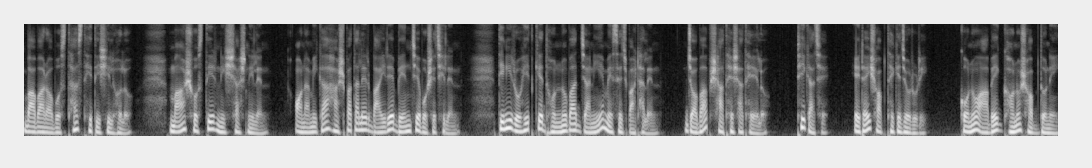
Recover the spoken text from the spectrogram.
বাবার অবস্থা স্থিতিশীল হল। মা স্বস্তির নিঃশ্বাস নিলেন। অনামিকা হাসপাতালের বাইরে বেঞ্চে বসেছিলেন। তিনি রোহিতকে ধন্যবাদ জানিয়ে মেসেজ পাঠালেন। জবাব সাথে সাথে এলো। ঠিক আছে, এটাই সবথেকে জরুরি। কোনো আবেগ ঘন শব্দ নেই,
